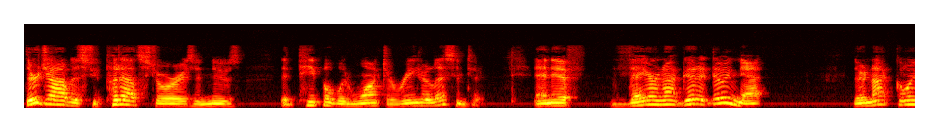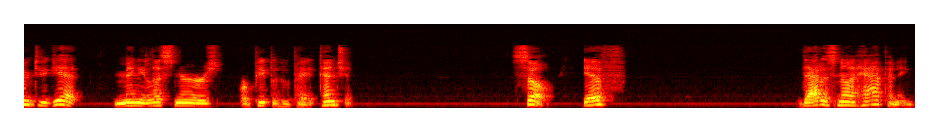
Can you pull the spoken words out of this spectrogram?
Their job is to put out stories and news that people would want to read or listen to. And if they are not good at doing that, they're not going to get many listeners or people who pay attention. So, if that is not happening,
